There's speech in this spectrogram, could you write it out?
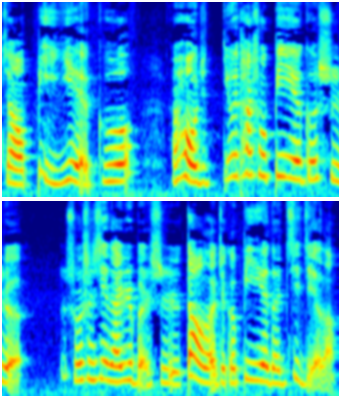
叫《毕业歌》，然后我就因为他说毕业歌是说是现在日本是到了这个毕业的季节了，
